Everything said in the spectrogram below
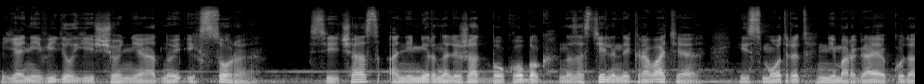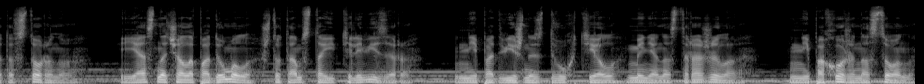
Я не видел еще ни одной их ссоры. Сейчас они мирно лежат бок о бок на застеленной кровати и смотрят, не моргая, куда-то в сторону. Я сначала подумал, что там стоит телевизор. Неподвижность двух тел меня насторожила. Не похоже на сон,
